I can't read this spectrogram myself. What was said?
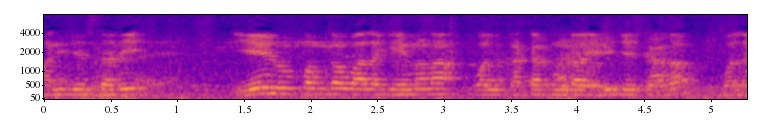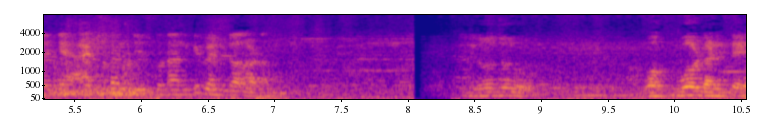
పనిచేస్తుంది. ఏ రూపంగా వాళ్ళకి ఏమైనా వాళ్ళు కట్టకుండా ఎడి చేస్తే వాళ్ళకి యాక్షన్ తీసుకోవడానికి వెనకాలడం ఈరోజు వక్ బోర్డ్ అంటే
